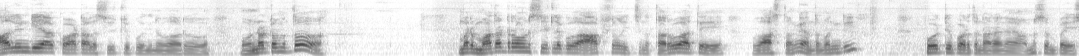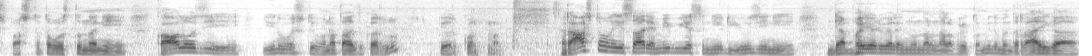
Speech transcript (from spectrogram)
ఆల్ ఇండియా కోటాల సీట్లు పొందిన వారు ఉండటంతో మరి మొదటి రౌండ్ సీట్లకు ఆప్షన్లు ఇచ్చిన తరువాతే వాస్తవంగా ఎంతమంది పోటీ పడుతున్నారనే అంశంపై స్పష్టత వస్తుందని కాలోజీ యూనివర్సిటీ ఉన్నతాధికారులు పేర్కొంటున్నారు. రాష్ట్రంలో ఈసారి ఎంబీబీఎస్ నీట్ యూజీని డెబ్బై ఏడు వేల ఎనిమిది వందల నలభై తొమ్మిది మంది రాయిగా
